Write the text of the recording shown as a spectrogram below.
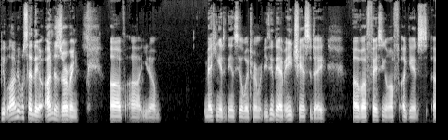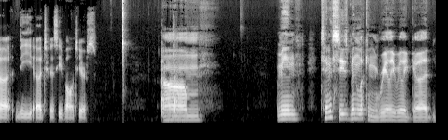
people. A lot of people said they are undeserving of uh, you know making it to the NCAA tournament. Do you think they have any chance today of uh, facing off against uh, the uh, Tennessee Volunteers? Um, I mean, Tennessee's been looking really, really good.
